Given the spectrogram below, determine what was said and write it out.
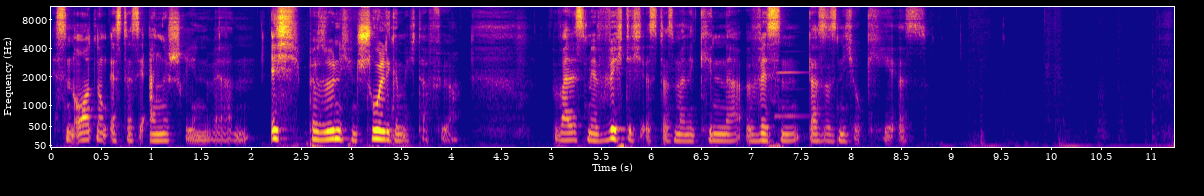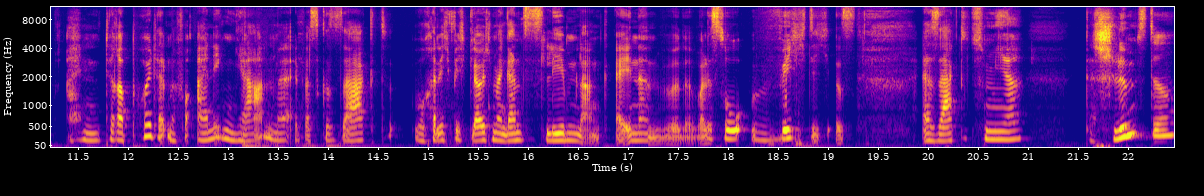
es in Ordnung ist, dass sie angeschrien werden. Ich persönlich entschuldige mich dafür, weil es mir wichtig ist, dass meine Kinder wissen, dass es nicht okay ist. Ein Therapeut hat mir vor einigen Jahren mal etwas gesagt, woran ich mich, glaube ich, mein ganzes Leben lang erinnern würde, weil es so wichtig ist. Er sagte zu mir, das Schlimmste,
